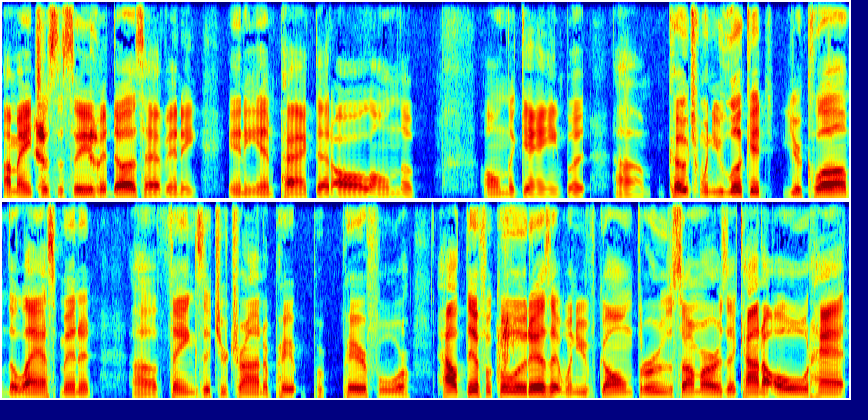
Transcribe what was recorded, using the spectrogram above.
I'm anxious to see if it does have any any impact at all on the on the game. But um, coach, when you look at your club, the last minute uh, things that you're trying to pre- prepare for, how difficult it is it when you've gone through the summer, or is it kind of old hat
